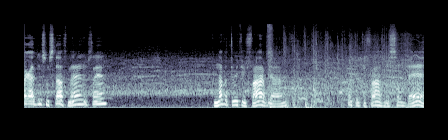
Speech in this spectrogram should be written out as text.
I gotta do some stuff, man. You know I'm saying? Another 335 guy. 335 has been so bad.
